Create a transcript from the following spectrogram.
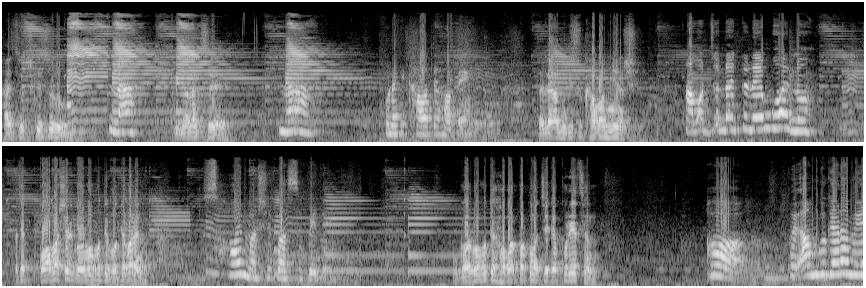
খাইছিস কিছু? না। খিদা লাগছে? না। ওনাকে খাওয়াতে হবে। তাহলে আমি কিছু খাবার নিয়ে আসি। আমার জন্য একটা লেবু আনো। আচ্ছা ক মাসের গর্ভবতী বলতে পারেন? ছয় মাসের বাচ্চা পেটে গর্ভবতী হবার পর কোনো চেক আপ করিয়েছেন? হ ওই আমগো গ্রামে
